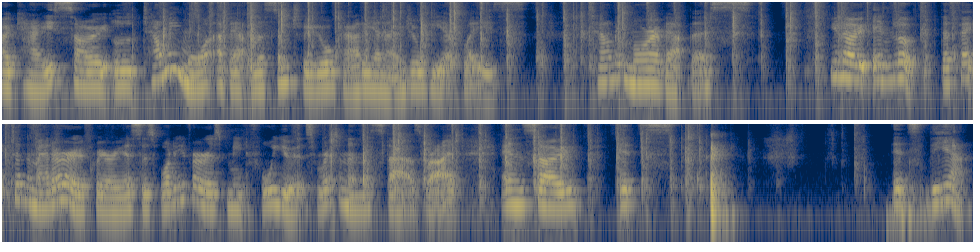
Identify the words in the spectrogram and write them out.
Okay? So tell me more about listen to your guardian angel here please. Tell me more about this you know and look the fact of the matter Aquarius is whatever is meant for you it's written in the stars right? And so it's it's there.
